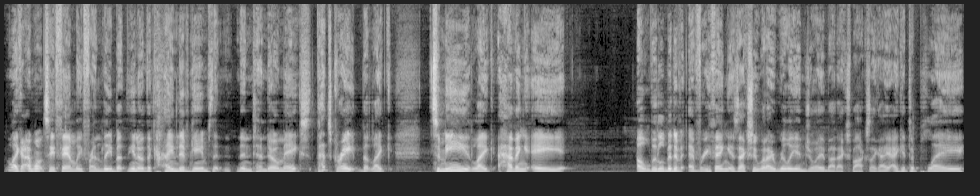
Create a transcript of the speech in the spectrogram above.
like i won't say family friendly but you know the kind of games that nintendo makes that's great. But like to me like having a a little bit of everything is actually what I really enjoy about Xbox. Like I, I get to play.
